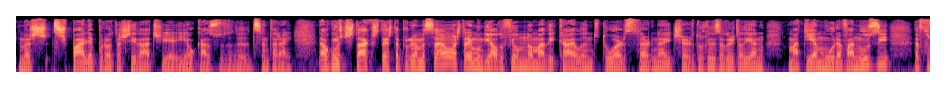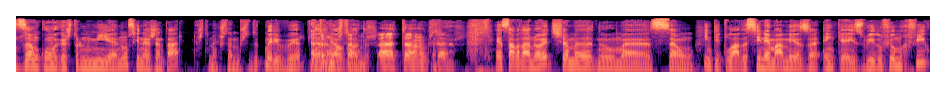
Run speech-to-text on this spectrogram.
mas se espalha por outras cidades, e é, e é o caso de, de, Santarém. Alguns destaques desta programação: a estreia mundial do filme Nomadic Island Towards Third Nature, do realizador italiano Mattia Mura Vanuzzi, a fusão com a gastronomia num cine-jantar. Nós também gostamos de comer e beber. Então não gostamos. Ah, então não gostamos. é sábado à noite, chama numa sessão intitulada Cinema à Mesa, em que é exibido o filme Refigo.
